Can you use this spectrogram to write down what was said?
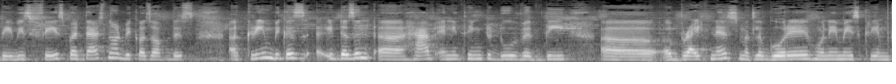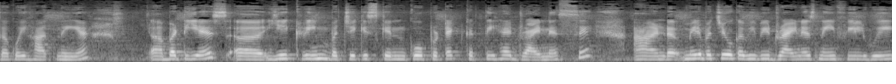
baby's face but that's not because of this cream because it doesn't have anything to do with the brightness मतलब गोरे होने में इस क्रीम का कोई हाथ नहीं है। बट uh, येस uh, ये क्रीम बच्चे की स्किन को प्रोटेक्ट करती है ड्राइनेस से। एंड मेरे बच्चे को कभी भी ड्राइनेस नहीं फील हुई।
